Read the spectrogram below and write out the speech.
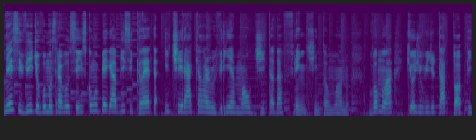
Nesse vídeo eu vou mostrar a vocês como pegar a bicicleta e tirar aquela arvorinha maldita da frente. Então, mano, vamos lá que hoje o vídeo tá top.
